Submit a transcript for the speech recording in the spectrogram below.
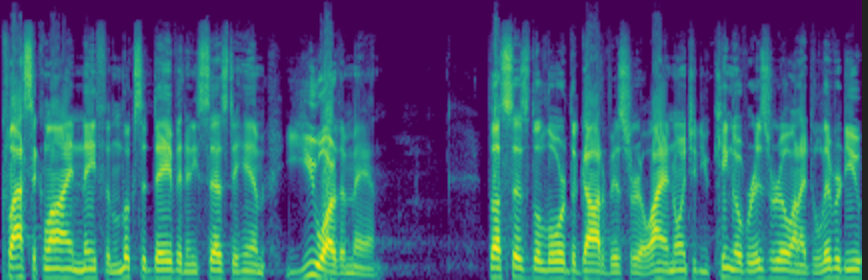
classic line Nathan looks at David and he says to him, You are the man. Thus says the Lord, the God of Israel I anointed you king over Israel, and I delivered you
